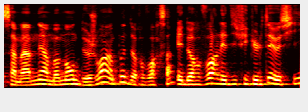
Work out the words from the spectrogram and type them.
ça m'a amené un moment de joie un peu de revoir ça et de revoir les difficultés aussi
